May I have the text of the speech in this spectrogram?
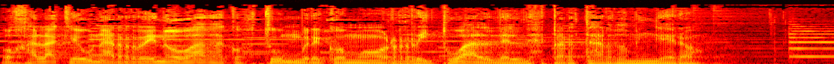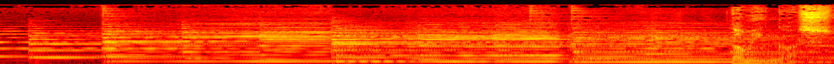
Ojalá que una renovada costumbre como ritual del despertar dominguero. Domingos,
